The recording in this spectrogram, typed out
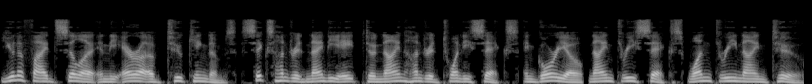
unified Silla in the era of Two Kingdoms 698 926 and Goryeo 936-1392.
